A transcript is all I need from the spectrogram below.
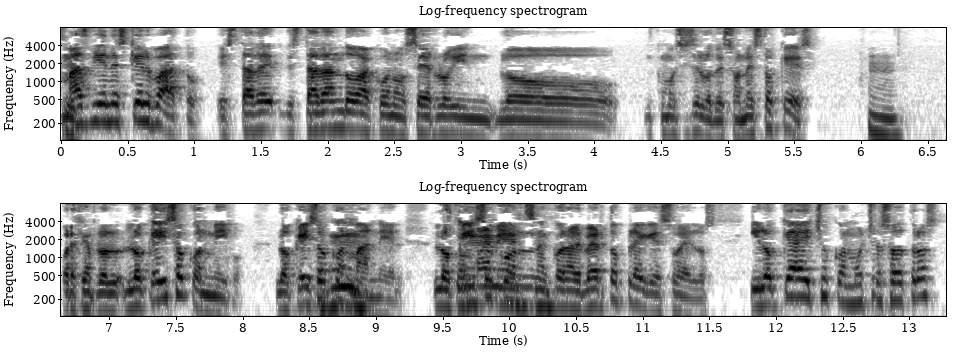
Más bien es que el vato está, está dando a conocer lo, lo, ¿cómo se dice? Lo deshonesto que es. Por ejemplo, lo que hizo conmigo, lo que hizo con Manel, lo que hizo con, con Alberto Pleguezuelos y lo que ha hecho con muchos otros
